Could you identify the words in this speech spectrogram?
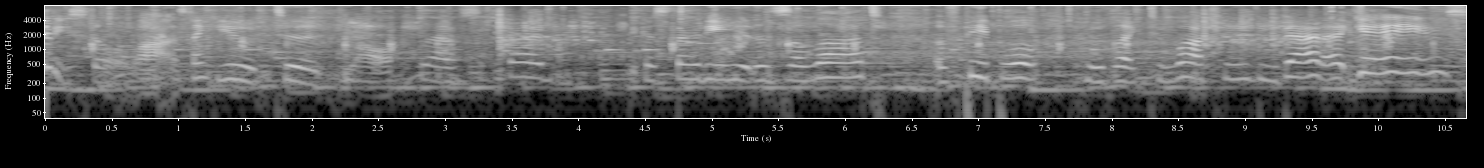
But 30 is still a lot. Thank you to y'all who have subscribed because 30 is a lot of people who'd like to watch me be bad at games.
